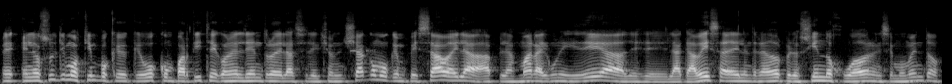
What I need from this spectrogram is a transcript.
En los últimos tiempos que, que, vos compartiste con él dentro de la selección, ¿ya como que empezaba él a, a, plasmar alguna idea desde la cabeza del entrenador, pero siendo jugador en ese momento?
